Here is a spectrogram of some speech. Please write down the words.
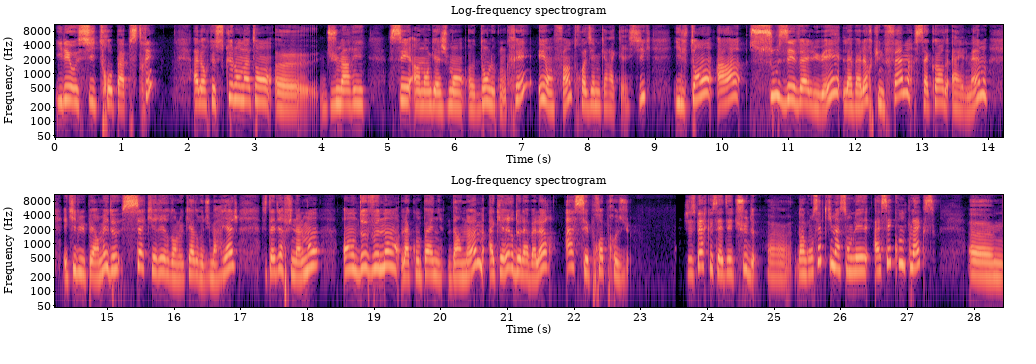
Il est aussi trop abstrait alors que ce que l'on attend euh, du mari, c'est un engagement euh, dans le concret. Et enfin, troisième caractéristique, il tend à sous-évaluer la valeur qu'une femme s'accorde à elle-même et qui lui permet de s'acquérir dans le cadre du mariage, c'est-à-dire finalement, en devenant la compagne d'un homme, acquérir de la valeur à ses propres yeux. J'espère que cette étude euh, d'un concept qui m'a semblé assez complexe euh,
